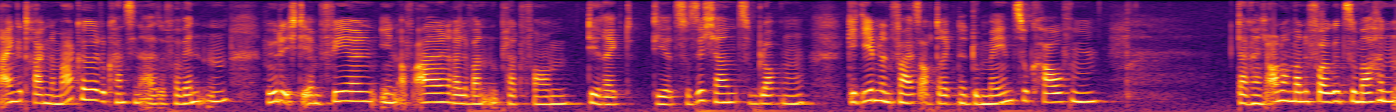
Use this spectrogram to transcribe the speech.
eingetragene Marke, du kannst ihn also verwenden, würde ich dir empfehlen, ihn auf allen relevanten Plattformen direkt dir zu sichern, zu blocken, gegebenenfalls auch direkt eine Domain zu kaufen da kann ich auch noch mal eine Folge zu machen.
